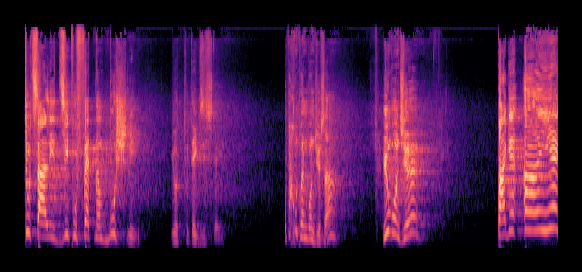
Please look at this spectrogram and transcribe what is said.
Tout ça, il dit pour faire dans la bouche, il a tout existé. Vous ne comprenez bon Dieu ça? Un bon Dieu, pas rien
